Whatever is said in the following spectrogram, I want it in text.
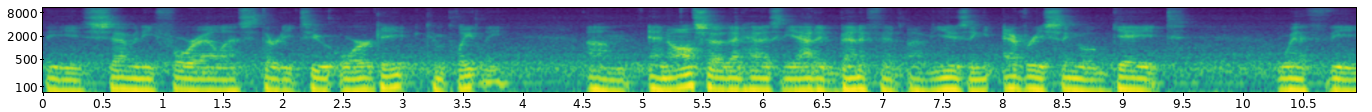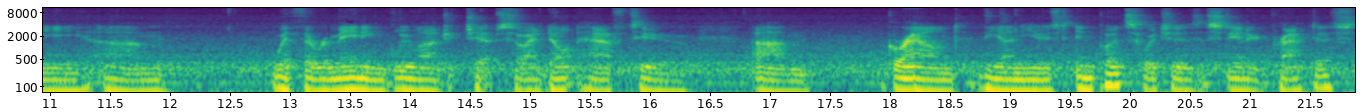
the 74LS32 OR gate completely. Um, and also that has the added benefit of using every single gate with the um, with the remaining glue logic chips so I don't have to um, ground the unused inputs which is standard practice.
